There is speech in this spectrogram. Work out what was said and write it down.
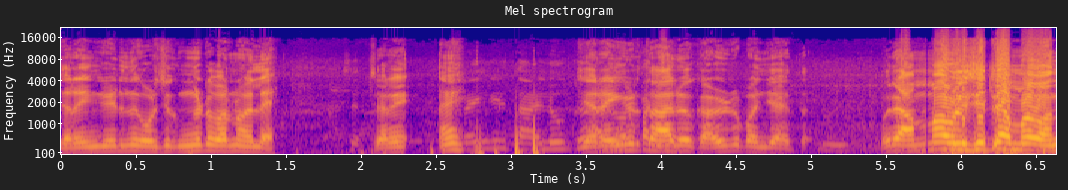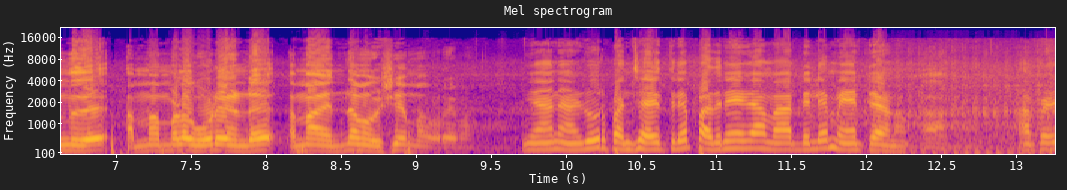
ചെറിയങ്കീഴിൽ നിന്ന് കുറച്ച് ഇങ്ങോട്ട് പറഞ്ഞു അല്ലേ? ചെറിയ ഏ? ചെറിയങ്കീഴ് താലൂക്ക് അഴൂർ പഞ്ചായത്ത്. ഒരു അമ്മ വിളിച്ചിട്ട് നമ്മൾ വന്നത്. അമ്മ നമ്മളെ കൂടെ ഉണ്ട് അമ്മ എന്താ വിഷയം? അമ്മ പറയാമോ? ഞാൻ അഴൂർ പഞ്ചായത്തിലെ പതിനേഴാം വാർഡിലെ മേറ്റാണ്. അപ്പോൾ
